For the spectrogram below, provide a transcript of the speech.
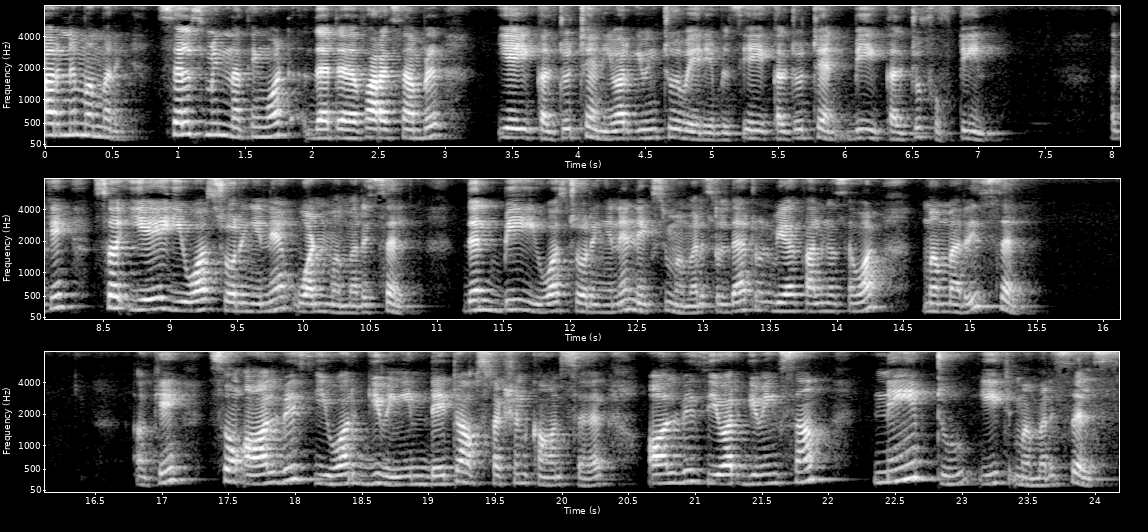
or in a memory. Cells mean nothing what? That uh, for example a equal to 10 you are giving two variables. A equal to 10 b equal to 15 okay? So a you are storing in a one memory cell. Then b you are storing in a next memory cell. That one we are calling as a what memory cell. Okay? So always you are giving in data abstraction concept always you are giving some name to each memory cells.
